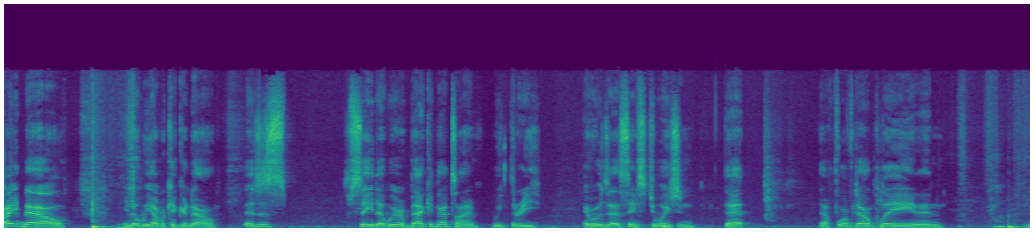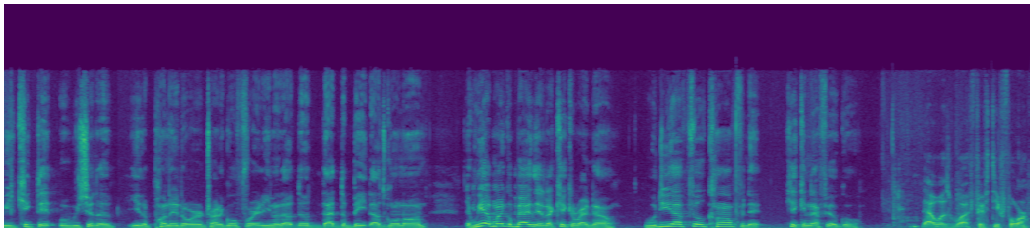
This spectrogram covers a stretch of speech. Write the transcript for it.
right now, you know, we have a kicker now. Let's just say that we were back in that time, week three, and we was in the same situation that that fourth down play, and then we kicked it when we should have either punted or tried to go for it. You know, that, that, that debate that was going on. If we have Michael Bagley as our kicker right now, would you have feel confident kicking that field goal, That was what fifty four.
